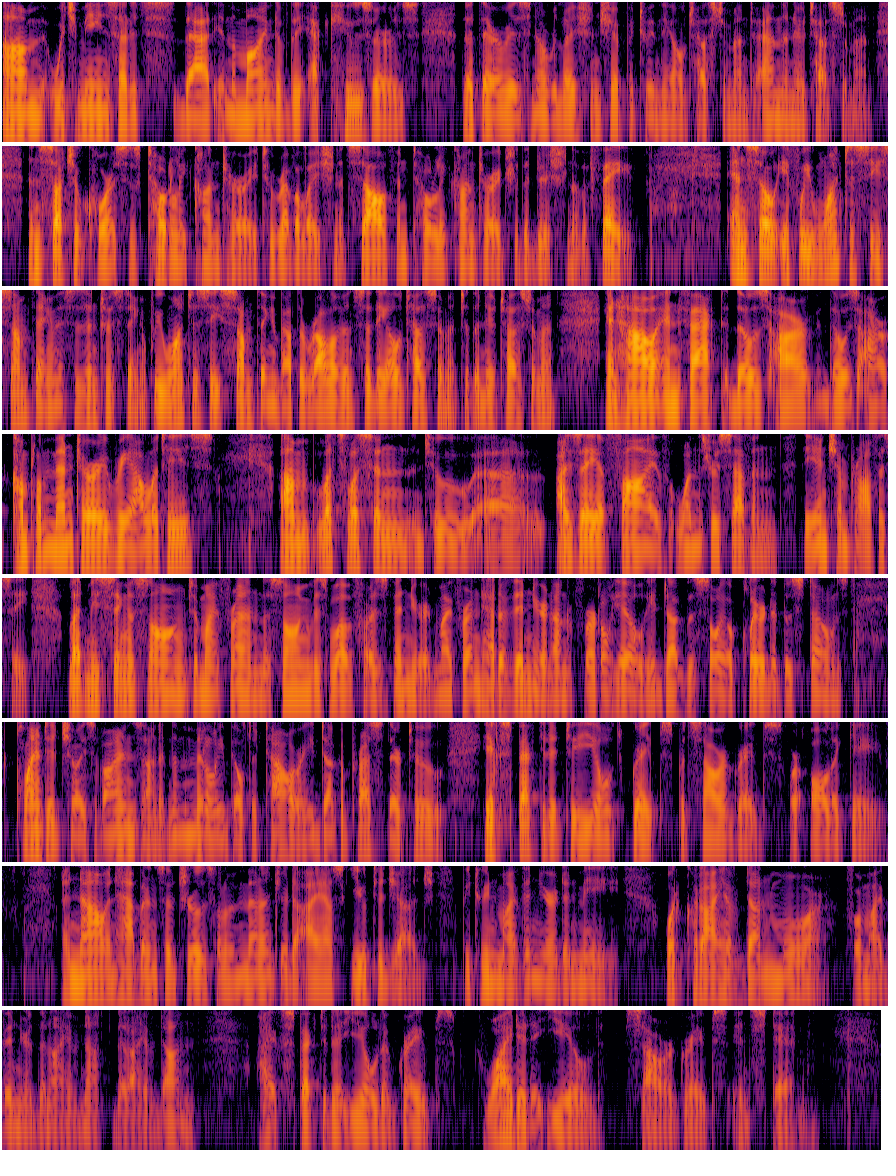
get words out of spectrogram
um, which means that it's that in the mind of the accusers, that there is no relationship between the Old Testament and the New Testament. And such, of course, is totally contrary to revelation itself and totally contrary to the tradition of the faith. And so, if we want to see something, this is interesting, if we want to see something about the relevance of the Old Testament to the New Testament, and how, in fact, those are, those are complementary realities, um, let's listen to uh, Isaiah 5 1 through 7, the ancient prophecy. Let me sing a song to my friend, the song of his love for his vineyard. My friend had a vineyard on a fertile hill. He dug the soil, cleared it of stones planted choice vines on it. In the middle, he built a tower. He dug a press there, too. He expected it to yield grapes, but sour grapes were all it gave. And now, inhabitants of Jerusalem and men of Judah, I ask you to judge between my vineyard and me. What could I have done more for my vineyard than I have not that I have done? I expected it yield of grapes. Why did it yield sour grapes instead?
